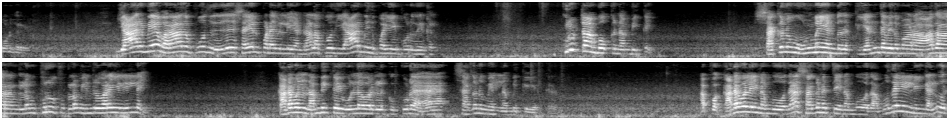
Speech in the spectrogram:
போடுகிறீர்கள் யாருமே வராத போது செயல்படவில்லை என்றால் அப்போது யார் மீது பழியை போடுவீர்கள்? குருட்டாம்போக்கு நம்பிக்கை. சகுனம் உண்மை என்பதற்கு எந்த விதமான ஆதாரங்களும் புரூஃபுகளும் இன்று வரையில் இல்லை. கடவுள் நம்பிக்கை உள்ளவர்களுக்கு கூட சகுனு மேல் நம்பிக்கை இருக்கிறது. அப்ப கடவுளை நம்புவதா சகுனத்தை நம்புவதா? முதலில் நீங்கள் ஒரு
